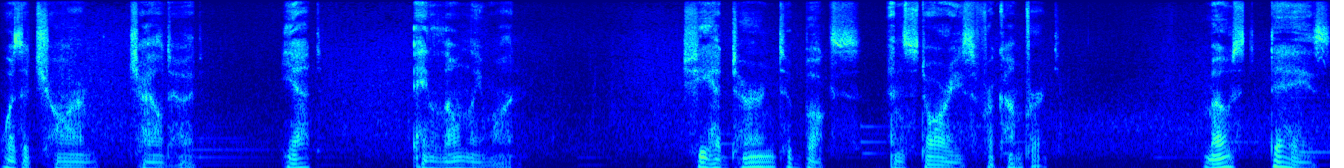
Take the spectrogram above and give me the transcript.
was a charmed childhood, yet a lonely one. She had turned to books and stories for comfort. Most days,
